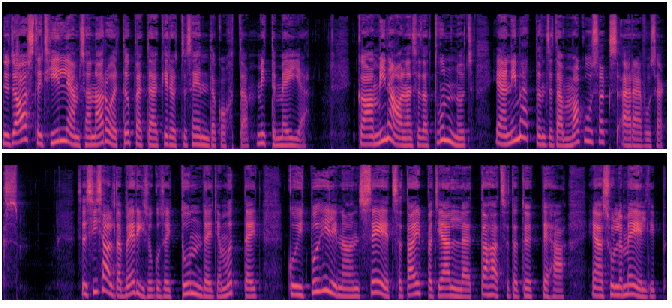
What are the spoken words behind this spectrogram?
nüüd aastaid hiljem saan aru, et õpetaja kirjutas enda kohta, mitte meie. ka mina olen seda tundnud ja nimetan seda magusaks ärevuseks see sisaldab erisuguseid tundeid ja mõtteid, kuid põhiline on see, et sa taipad jälle, et tahad seda tööd teha ja sulle meeldib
